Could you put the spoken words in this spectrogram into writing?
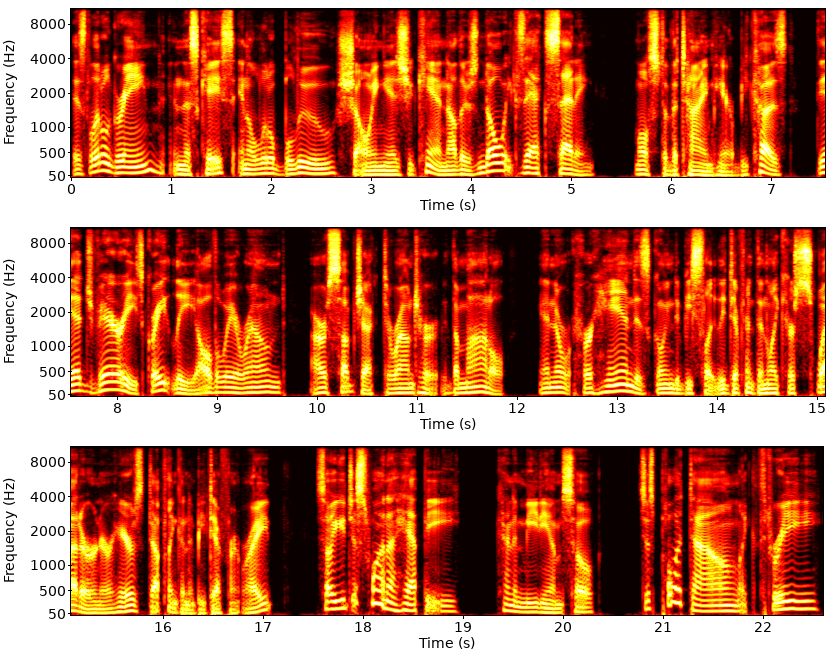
as little green in this case and a little blue showing as you can. Now, there's no exact setting most of the time here because the edge varies greatly all the way around our subject, around her, the model. And her, her hand is going to be slightly different than like her sweater, and her hair is definitely going to be different, right? So you just want a happy kind of medium. So just pull it down like three.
